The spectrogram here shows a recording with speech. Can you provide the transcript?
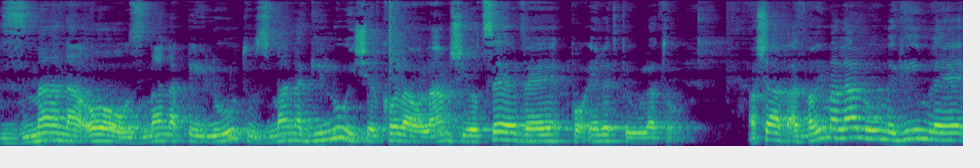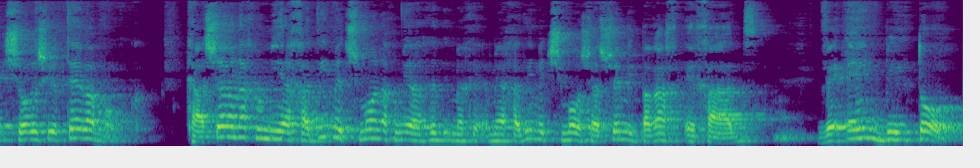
זמן האור, זמן הפעילות, הוא זמן הגילוי של כל העולם שיוצא ופועל את פעולתו. עכשיו, הדברים הללו מגיעים לשורש יותר עמוק. כאשר אנחנו מייחדים את שמו, אנחנו מייחדים, מייחדים את שמו שהשם יתברך אחד ואין בלתו.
